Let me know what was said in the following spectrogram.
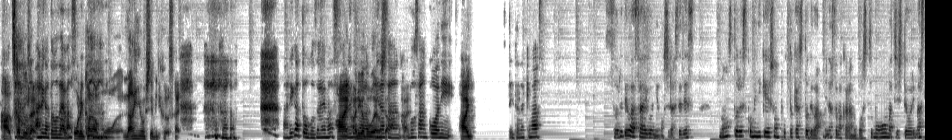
はい、使ってください。はありがとうございます。これからもう乱用してみてください。ありがとうございます。ははいありがとうございました皆さはいんご参考にはい。していただきます。それでは最後にお知らせです。ノンストレスコミュニケーションポッドキャストでは皆様からのご質問をお待ちしております。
